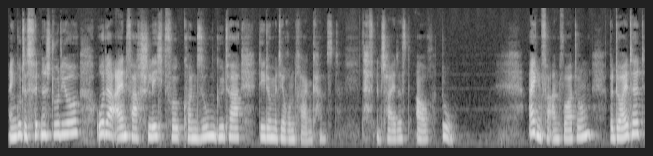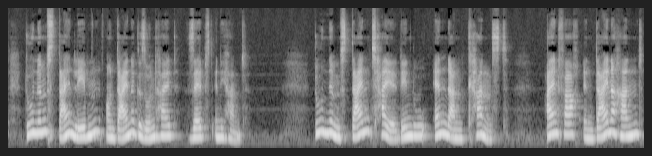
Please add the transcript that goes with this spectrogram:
ein gutes Fitnessstudio oder einfach schlicht für Konsumgüter, die du mit dir rumtragen kannst. Das entscheidest auch du. Eigenverantwortung bedeutet, du nimmst dein Leben und deine Gesundheit selbst in die Hand. Du nimmst deinen Teil, den du ändern kannst, einfach in deine Hand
